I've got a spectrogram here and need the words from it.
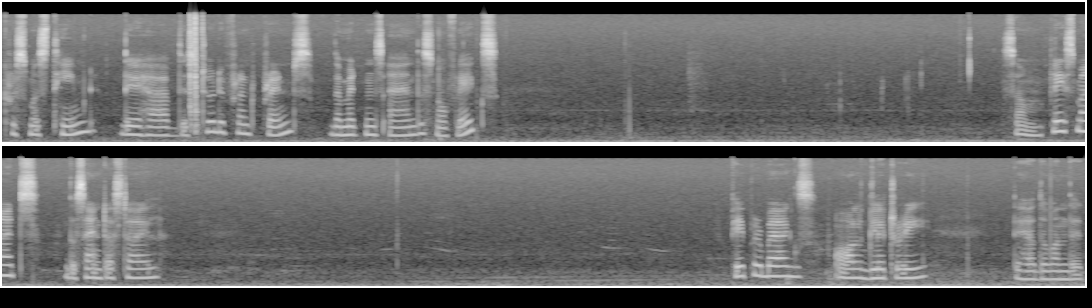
christmas themed. They have these two different prints the mittens and the snowflakes. Some placemats the Santa style paper bags all glittery. They have the one that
